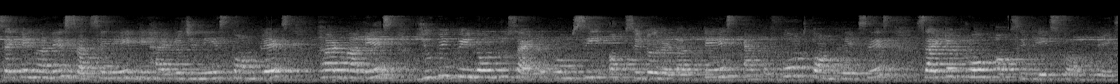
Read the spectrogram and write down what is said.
Second one is succinate dehydrogenase complex. Third one is ubiquinone to cytochrome C oxidoreductase complex is cytochrome oxidase complex.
